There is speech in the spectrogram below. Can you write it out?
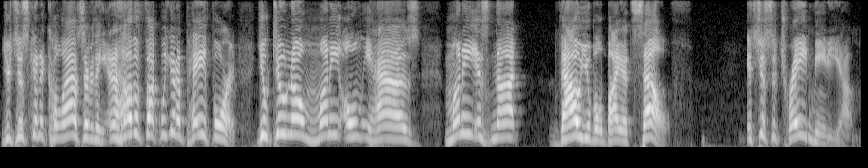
You're just going to collapse everything. And how the fuck are we going to pay for it? You do know money only has money is not valuable by itself. It's just a trade medium.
